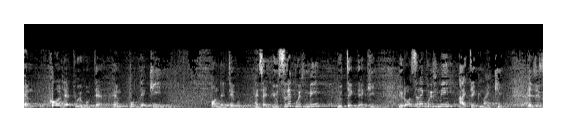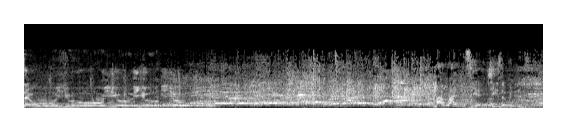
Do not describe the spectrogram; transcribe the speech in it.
and called her to a hotel and put the key on the table and said, You sleep with me, you take the key. You don't sleep with me, I take my key. And she said, oh, You, you, you, you. My wife is here. She is the witness.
